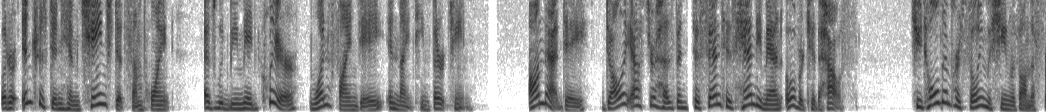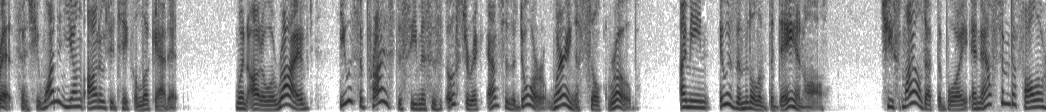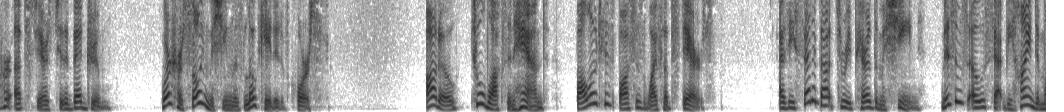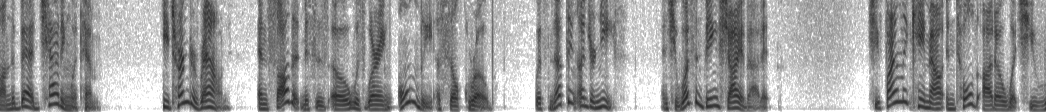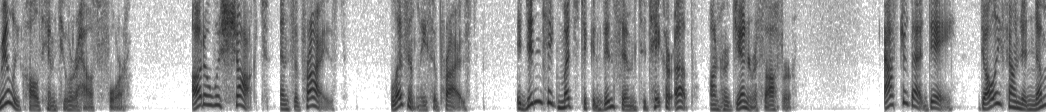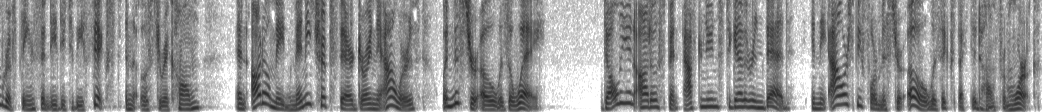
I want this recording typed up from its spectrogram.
but her interest in him changed at some point, as would be made clear one fine day in 1913. On that day, Dolly asked her husband to send his handyman over to the house. She told him her sewing machine was on the fritz and she wanted young Otto to take a look at it. When Otto arrived, he was surprised to see Mrs. Oesterreich answer the door wearing a silk robe. I mean, it was the middle of the day and all. She smiled at the boy and asked him to follow her upstairs to the bedroom, where her sewing machine was located, of course. Otto, toolbox in hand, followed his boss's wife upstairs. As he set about to repair the machine, Mrs. O sat behind him on the bed chatting with him. He turned around and saw that Mrs. O was wearing only a silk robe, with nothing underneath, and she wasn't being shy about it. She finally came out and told Otto what she really called him to her house for. Otto was shocked and surprised, pleasantly surprised. It didn't take much to convince him to take her up on her generous offer. After that day, Dolly found a number of things that needed to be fixed in the Oesterreich home, and Otto made many trips there during the hours when Mr. O was away. Dolly and Otto spent afternoons together in bed in the hours before Mr. O was expected home from work.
